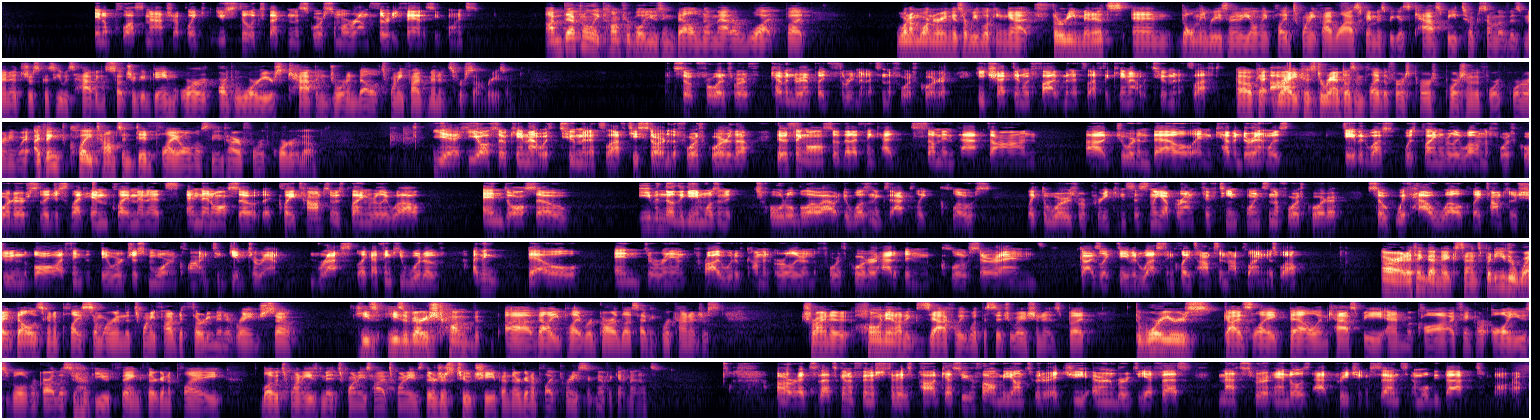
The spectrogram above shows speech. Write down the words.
in a plus matchup, like you still expect him to score somewhere around 30 fantasy points. I'm definitely comfortable using Bell no matter what, but what I'm wondering is, are we looking at 30 minutes? And the only reason that he only played 25 last game is because Casspi took some of his minutes just because he was having such a good game, or are the Warriors capping Jordan Bell at 25 minutes for some reason? So, for what it's worth, Kevin Durant played three minutes in the fourth quarter. He checked in with five minutes left and came out with two minutes left. Okay, um, right, because Durant doesn't play the first per- portion of the fourth quarter anyway. I think Klay Thompson did play almost the entire fourth quarter, though. Yeah, he also came out with two minutes left. He started the fourth quarter, though. The other thing also that I think had some impact on uh, Jordan Bell and Kevin Durant was David West was playing really well in the fourth quarter, so they just let him play minutes. And then also that Klay Thompson was playing really well. And also, even though the game wasn't a total blowout, it wasn't exactly close. Like the Warriors were pretty consistently up around 15 points in the fourth quarter. So with how well Klay Thompson was shooting the ball, I think that they were just more inclined to give Durant rest. Like I think he would have. I think Bell and Durant probably would have come in earlier in the fourth quarter had it been closer, and guys like David West and Klay Thompson not playing as well. All right, I think that makes sense. But either way, Bell is going to play somewhere in the 25 to 30 minute range, so he's he's a very strong uh, value play regardless. I think we're kind of just trying to hone in on exactly what the situation is, but the Warriors, guys like Bell and Casspi and McCaw, I think are all usable regardless of if you think they're going to play low 20s, mid 20s, high 20s. They're just too cheap and they're going to play pretty significant minutes. All right, so that's going to finish today's podcast. You can follow me on Twitter at GErenbergDFS. Matt's Twitter handle is at Preaching Sense, and we'll be back tomorrow.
